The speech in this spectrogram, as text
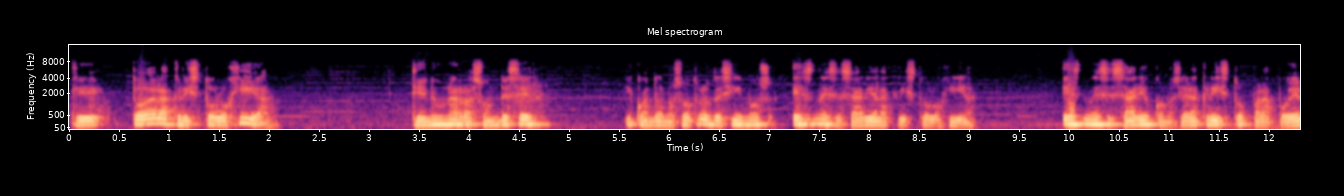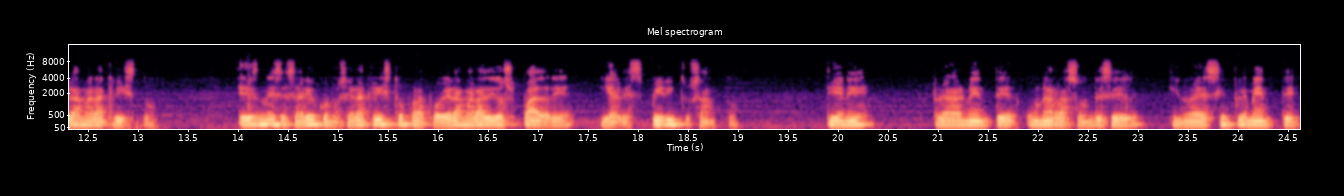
que toda la cristología tiene una razón de ser. Y cuando nosotros decimos es necesaria la cristología, es necesario conocer a Cristo para poder amar a Cristo. Es necesario conocer a Cristo para poder amar a Dios Padre y al Espíritu Santo. Tiene realmente una razón de ser y no es simplemente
